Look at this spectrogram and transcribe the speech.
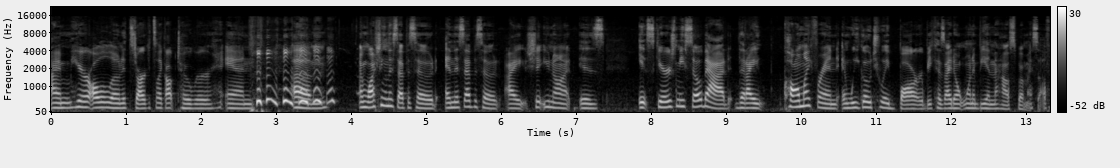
I'm here all alone. It's dark. It's like October, and um, I'm watching this episode. And this episode, I shit you not, is it scares me so bad that I call my friend and we go to a bar because I don't want to be in the house by myself.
